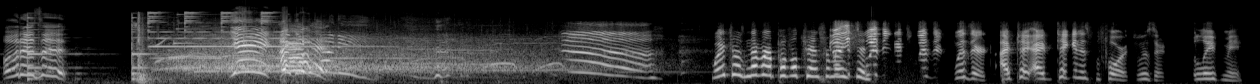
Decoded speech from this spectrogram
What is it? Yay! I got money! Ah. Which was never a puffle transformation. It's wizard. It's wizard. Wizard. I've, ta- I've taken this before. It's wizard. Believe me.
